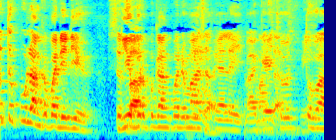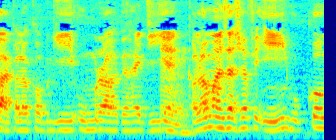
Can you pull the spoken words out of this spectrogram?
terpulang kepada dia. Sebab- dia berpegang kepada mazhab Hmm. yang lain. Bagai Mazhab contoh Syafi'i. lah kalau kau pergi umrah ke haji kan. Hmm. Kalau mazhab Syafi'i hukum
